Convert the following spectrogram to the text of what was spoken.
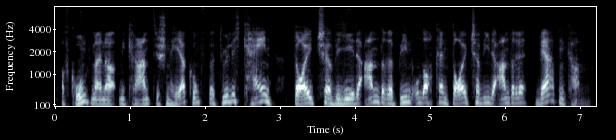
aufgrund meiner migrantischen Herkunft natürlich kein Deutscher wie jeder andere bin und auch kein Deutscher wie der andere werden kann.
